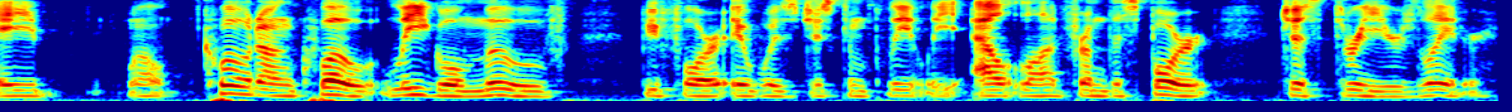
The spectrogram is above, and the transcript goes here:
a, well, quote unquote legal move before it was just completely outlawed from the sport just three years later.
